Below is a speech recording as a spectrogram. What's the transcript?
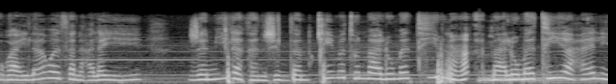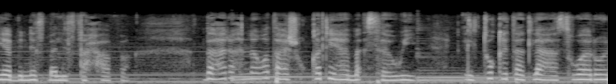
وعلاوة عليه جميلة جدا قيمة معلوماتية, معلوماتية عالية بالنسبة للصحافة. ظهر أن وضع شقتها مأساوي. التقطت لها صور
